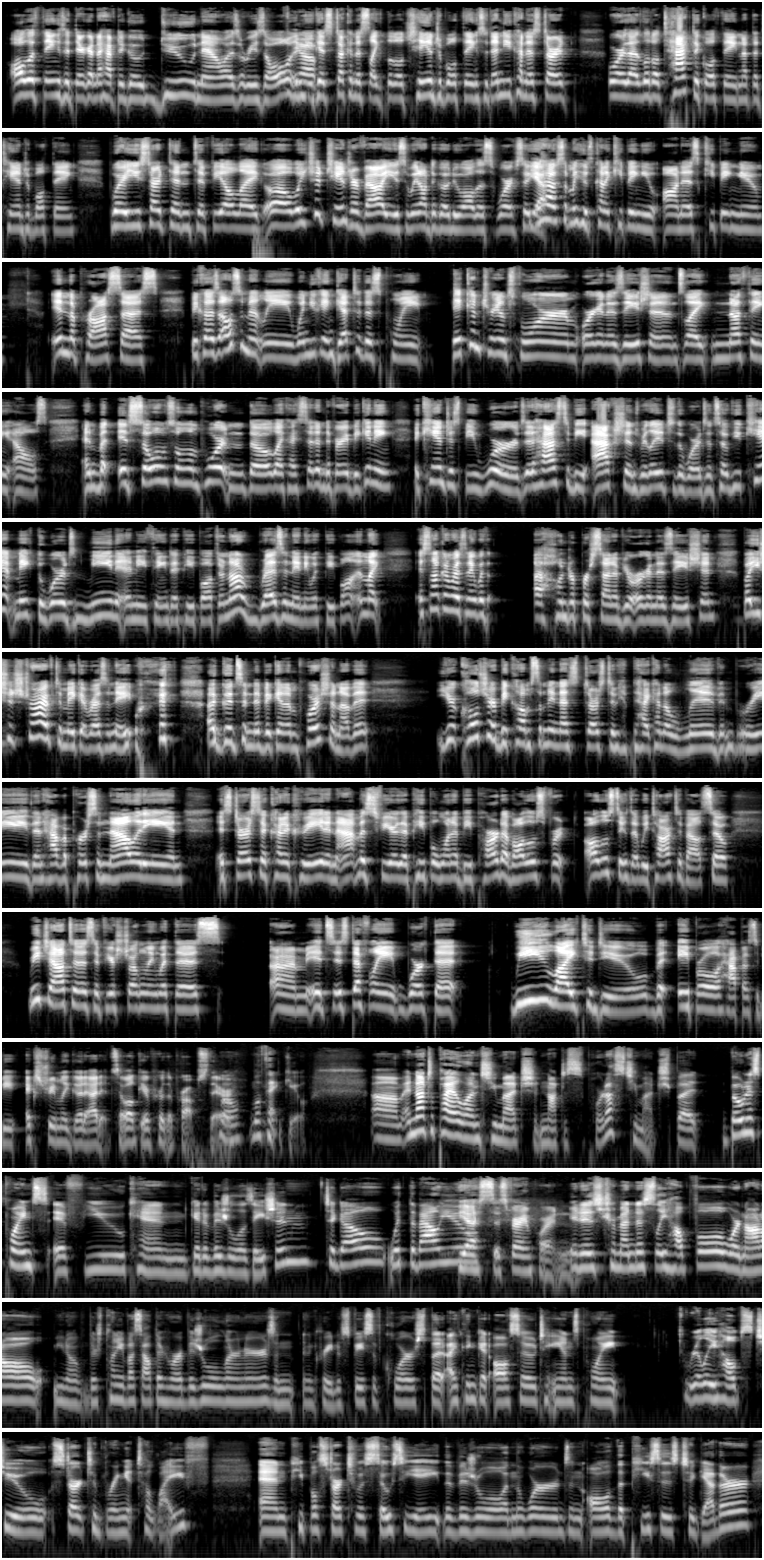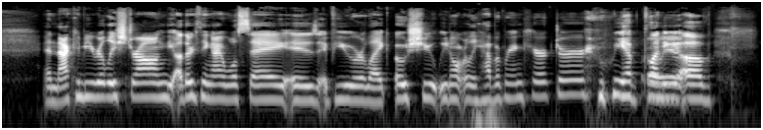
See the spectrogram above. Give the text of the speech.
all the things that they're going to have to go do now as a result and yep. you get stuck in this like little changeable thing so then you kind of start or that little tactical thing, not the tangible thing, where you start to, to feel like, oh, we should change our values so we don't have to go do all this work. So you have somebody who's kind of keeping you honest, keeping you in the process. Because ultimately, when you can get to this point, it can transform organizations like nothing else. And but it's so so important though like i said in the very beginning it can't just be words. It has to be actions related to the words. And so if you can't make the words mean anything to people if they're not resonating with people and like it's not going to resonate with 100% of your organization, but you should strive to make it resonate with a good significant portion of it. Your culture becomes something that starts to kind of live and breathe and have a personality, and it starts to kind of create an atmosphere that people want to be part of. All those for all those things that we talked about. So, reach out to us if you're struggling with this. Um, it's it's definitely work that we like to do, but April happens to be extremely good at it. So I'll give her the props there. Well, well thank you. Um, and not to pile on too much and not to support us too much, but bonus points if you can get a visualization to go with the value. Yes, it's very important. It is tremendously helpful. We're not all, you know, there's plenty of us out there who are visual learners and in creative space, of course, but I think it also, to Anne's point, really helps to start to bring it to life and people start to associate the visual and the words and all of the pieces together and that can be really strong. The other thing I will say is if you are like, oh shoot, we don't really have a brand character, we have oh, plenty oh, yeah. of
